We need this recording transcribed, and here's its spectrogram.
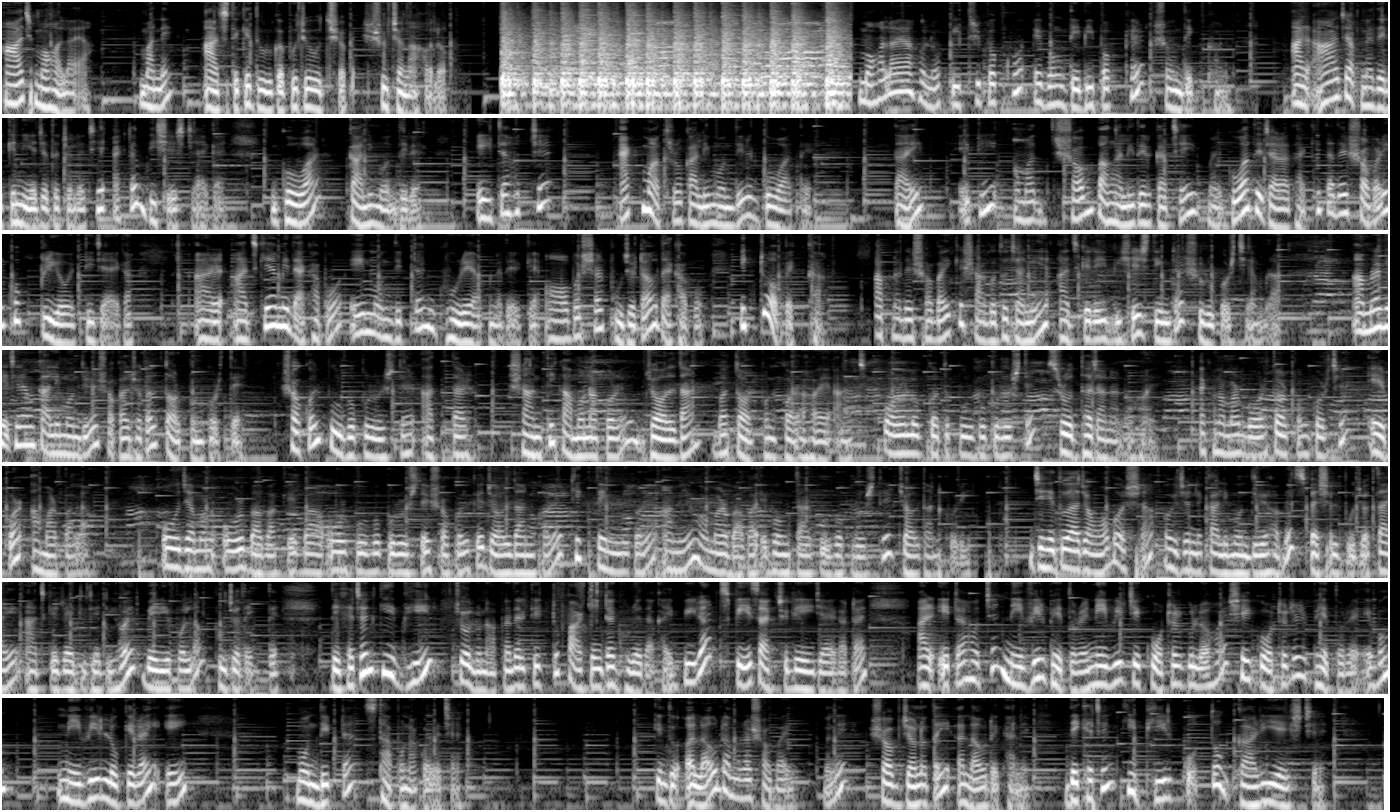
আজ মহালয়া মানে আজ থেকে দুর্গাপুজো উৎসবের সূচনা হলো। মহালয়া হলো পিতৃপক্ষ এবং দেবীপক্ষের সন্ধিক্ষণ। আর আজ আপনাদেরকে নিয়ে যেতে চলেছি একটা বিশেষ জায়গায়, গোয়ার কালী মন্দিরে। এইটা হচ্ছে একমাত্র কালী মন্দির গোয়াতে। তাই এটি আমার সব বাঙালিদের কাছেই মানে গোয়াতে যারা থাকি, তাদের সবারই খুব প্রিয় একটি জায়গা। আর আজকে আমি দেখাবো এই মন্দিরটা ঘুরে আপনাদেরকে। অমাবস্যার পুজোটাও দেখাবো। একটু অপেক্ষা। আপনাদের সবাইকে স্বাগত জানিয়ে আজকের এই বিশেষ দিনটা শুরু করছি আমরা। আমরা গেছিলাম কালী মন্দিরে সকাল সকাল তর্পণ করতে। সকল পূর্বপুরুষদের আত্মার শান্তি কামনা করে জলদান বা তর্পণ করা হয় আজ। পরলোকগত পূর্বপুরুষদের শ্রদ্ধা জানানো হয়। এখন আমার বর তর্পণ করছে, এরপর আমার পালা। ও যেমন ওর বাবাকে বা ওর পূর্বপুরুষদের সকলকে জল দান করে, ঠিক তেমনি করে আমিও আমার বাবা এবং তার পূর্বপুরুষদের জল দান করি। যেহেতু আজ অমাবস্যা, ওই জন্য কালী মন্দিরে হবে স্পেশাল পুজো। তাই আজকে রেডি রেডি হয়ে বেরিয়ে পড়লাম পুজো দেখতে। দেখেছেন কি ভিড়? চলুন আপনাদেরকে একটু পার্কিংটা ঘুরে দেখাই। বিরাট স্পেস অ্যাকচুয়ালি এই জায়গাটায়। আর এটা হচ্ছে নেভির ভেতরে। নেভির যে কোয়ার্টারগুলো হয়, সেই কোয়ার্টারের ভেতরে এবং নেভির লোকেরাই এই মন্দিরটা স্থাপনা করেছে। কিন্তু অ্যালাউড আমরা সবাই মানে সব জনতাই অ্যালাউড এখানে। দেখেছেন কি ভিড়, কত গাড়ি এসছে।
